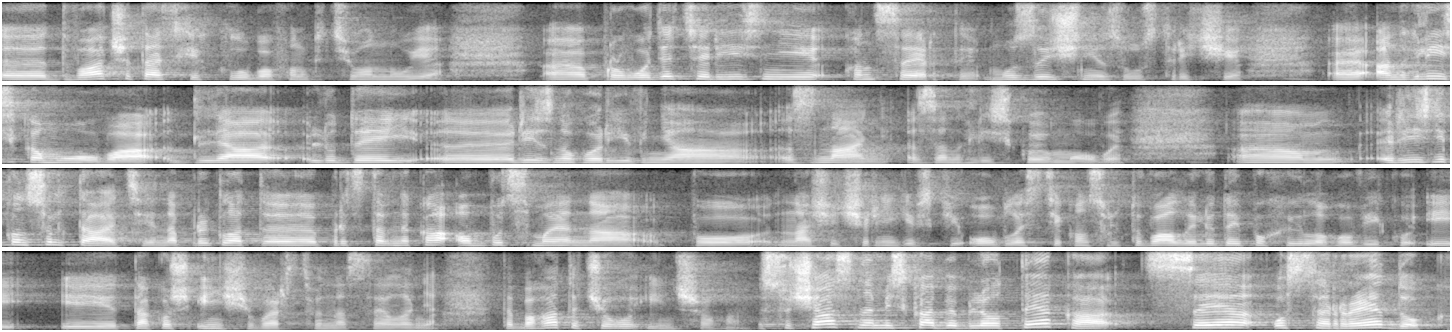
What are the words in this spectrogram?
е, два читацьких клуби функціонує. Проводяться різні концерти, музичні зустрічі, англійська мова для людей різного рівня знань з англійської мови. Ем, Різні консультації, наприклад, е, представника омбудсмена по нашій Чернігівській області консультували людей похилого віку і, і також інші верстви населення та багато чого іншого. Сучасна міська бібліотека це осередок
